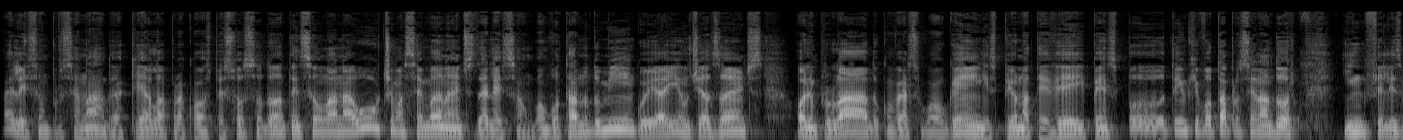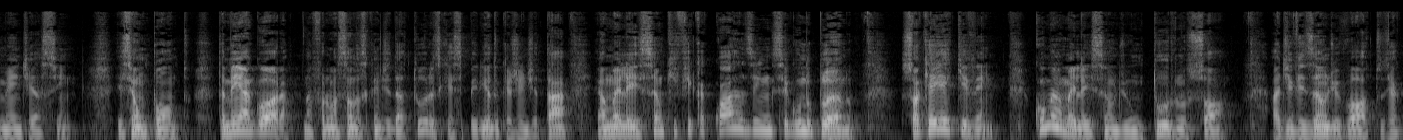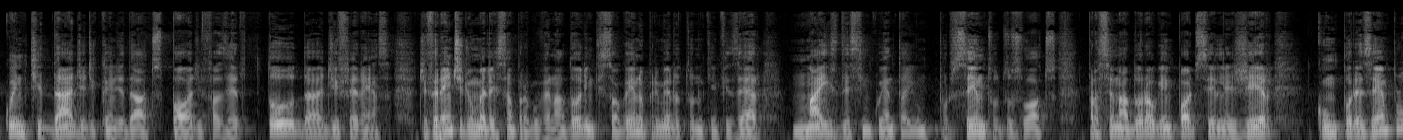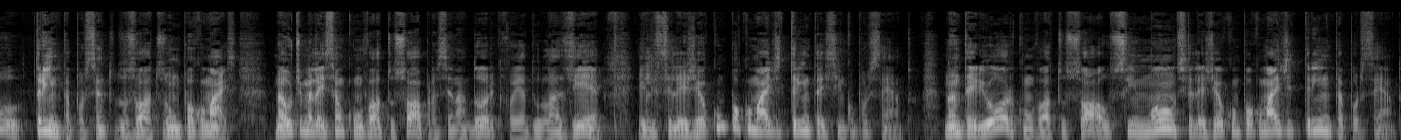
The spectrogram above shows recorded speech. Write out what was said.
A eleição para o Senado é aquela para a qual as pessoas só dão atenção lá na última semana antes da eleição. Vão votar no domingo e aí, uns dias antes, olham para o lado, conversam com alguém, espiam na TV e pensam: pô, tenho que votar para senador. Infelizmente é assim. Esse é um ponto. Também agora, na formação das candidaturas, que esse período que a gente está, é uma eleição que fica quase em segundo plano. Só que aí é que vem. Como é uma eleição de um turno só, a divisão de votos e a quantidade de candidatos pode fazer toda a diferença. Diferente de uma eleição para governador, em que só ganha no primeiro turno quem fizer mais de 51% dos votos, para senador alguém pode se eleger com, por exemplo, 30% dos votos, um pouco mais. Na última eleição, com um voto só para senador, que foi a do Lazier, ele se elegeu com um pouco mais de 35%. Na anterior, com voto só, o Simon se elegeu com um pouco mais de 30%.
